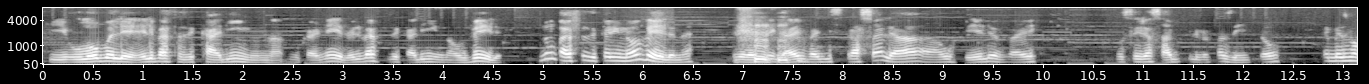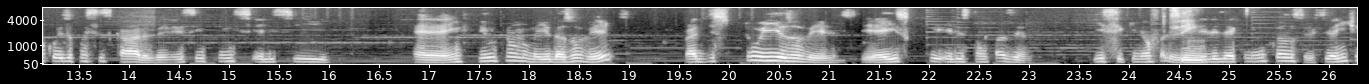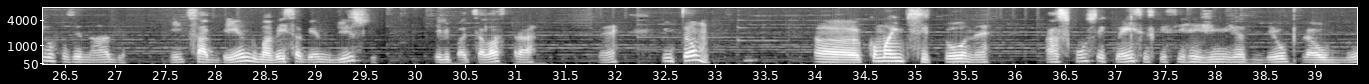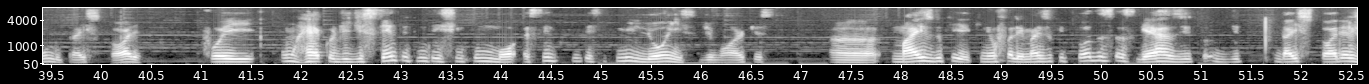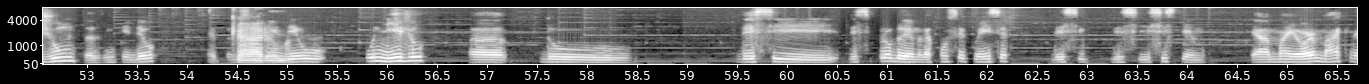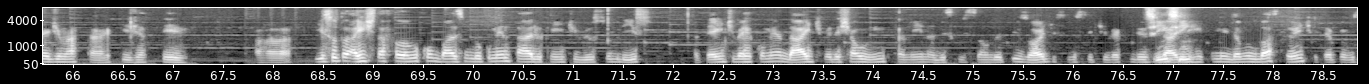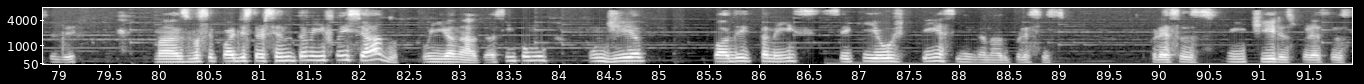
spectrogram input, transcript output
e o lobo ele, ele vai fazer carinho na, no carneiro, ele vai fazer carinho na ovelha, não vai fazer carinho na ovelha, né? Ele vai pegar e vai destraçalhar a ovelha, vai. Você já sabe o que ele vai fazer. Então, é a mesma coisa com esses caras. Eles se, eles se é, infiltram no meio das ovelhas para destruir as ovelhas. E é isso que eles estão fazendo. Isso que nem eu falei, Sim. eles é que nem um câncer. Se a gente não fazer nada, a gente sabendo, uma vez sabendo disso, ele pode se alastrar, né? Então, uh, como a gente citou, né, as consequências que esse regime já deu para o mundo, para a história, foi um recorde de 135, 135 milhões de mortes, uh, mais do que, que nem eu falei, mais do que todas as guerras de, de da história juntas, entendeu? É para você entender o, o nível uh, do desse desse problema, da consequência desse desse sistema é a maior máquina de matar que já teve. Uh, isso a gente está falando com base no documentário que a gente viu sobre isso. Até a gente vai recomendar, a gente vai deixar o link também na descrição do episódio, se você tiver curiosidade, sim, sim. recomendamos bastante até para você ver. Mas você pode estar sendo também influenciado ou enganado, assim como um dia pode também ser que eu tenha sido enganado por essas por essas mentiras, por essas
